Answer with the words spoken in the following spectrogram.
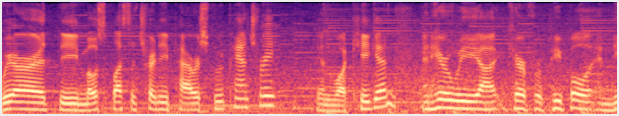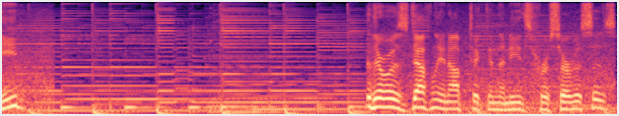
We are at the Most Blessed Trinity Parish Food Pantry in Waukegan. And here we uh, care for people in need. There was definitely an uptick in the needs for services.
